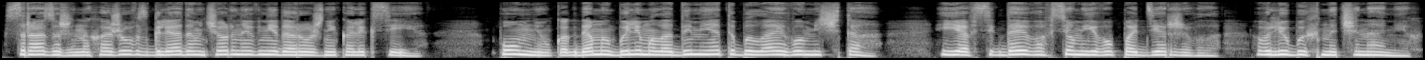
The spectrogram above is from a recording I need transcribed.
сразу же нахожу взглядом черный внедорожник Алексея. Помню, когда мы были молодыми, это была его мечта — я всегда и во всем его поддерживала, в любых начинаниях.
